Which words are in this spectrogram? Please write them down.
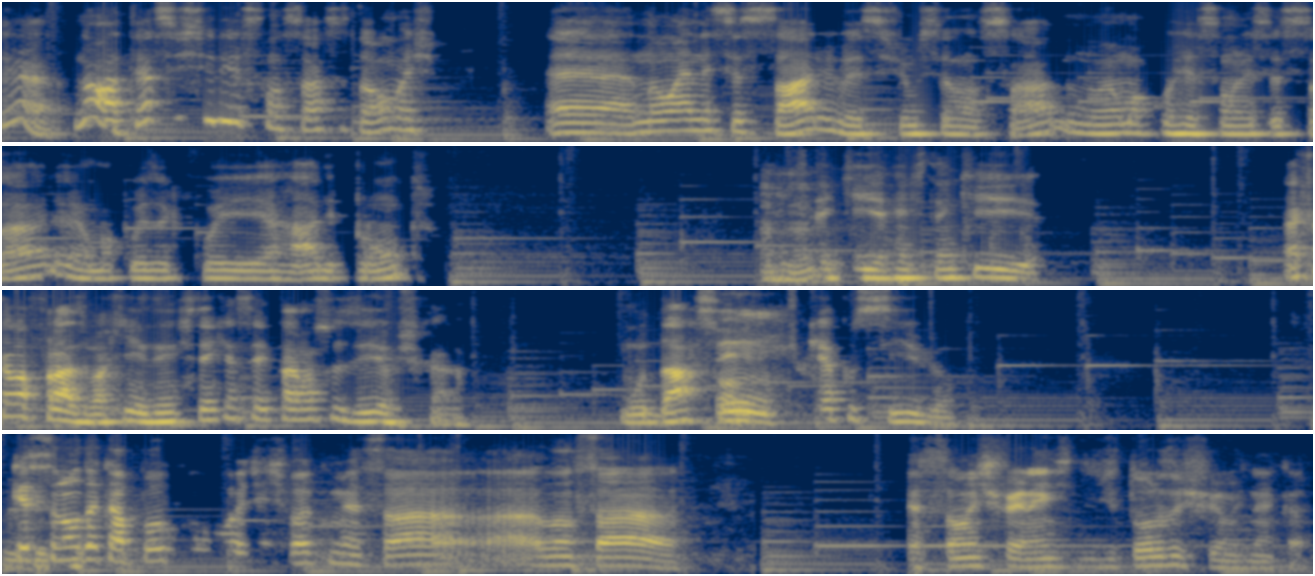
É, não, até assistiria se lançasse e tal, mas é, não é necessário esse filme ser lançado, não é uma correção necessária, é uma coisa que foi errada e pronto. A gente tem que. A gente tem que. É aquela frase, Marquinhos, a gente tem que aceitar nossos erros, cara. Mudar somente o que é possível. Porque senão daqui a pouco a gente vai começar a lançar versões diferentes de todos os filmes, né, cara?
